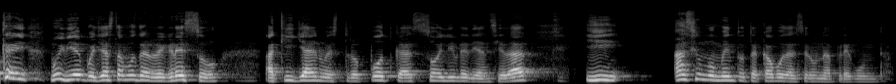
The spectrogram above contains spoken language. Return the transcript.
Ok, muy bien, pues ya estamos de regreso aquí ya en nuestro podcast Soy libre de ansiedad y hace un momento te acabo de hacer una pregunta.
